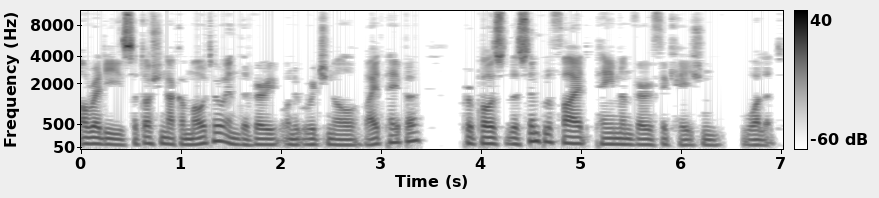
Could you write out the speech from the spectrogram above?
already Satoshi Nakamoto in the very original white paper proposed the simplified payment verification wallet.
